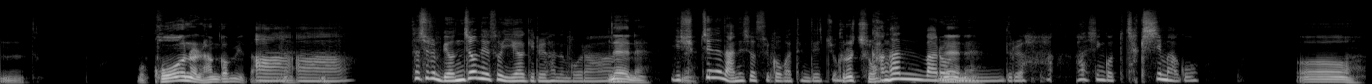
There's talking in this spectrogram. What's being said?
음, 뭐 고언을 한 겁니다. 아, 아. 사실은 면전에서 이야기를 하는 거라 네. 네네. 이게 네. 쉽지는 않으셨을 것 같은데 좀 그렇죠. 강한 발언들을 하, 하신 것도 작심하고 어,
